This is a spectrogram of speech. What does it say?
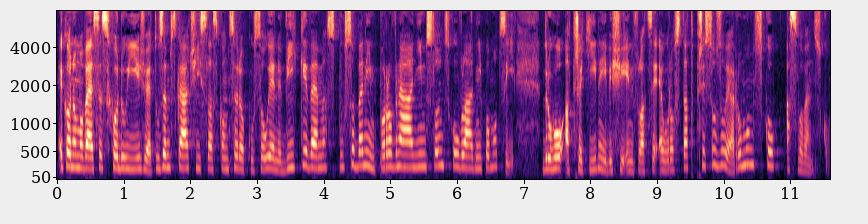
Ekonomové se shodují, že tuzemská čísla z konce roku jsou jen výkyvem způsobeným porovnáním s loňskou vládní pomocí. Druhou a třetí nejvyšší inflaci Eurostat přisuzuje Rumunsku a Slovensku.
